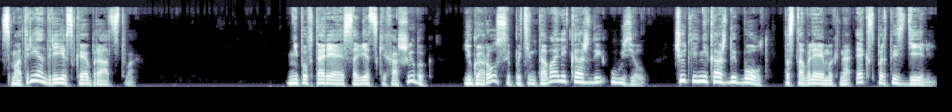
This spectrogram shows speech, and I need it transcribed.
Смотри Андреевское братство. Не повторяя советских ошибок, югороссы патентовали каждый узел, чуть ли не каждый болт поставляемых на экспорт изделий.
